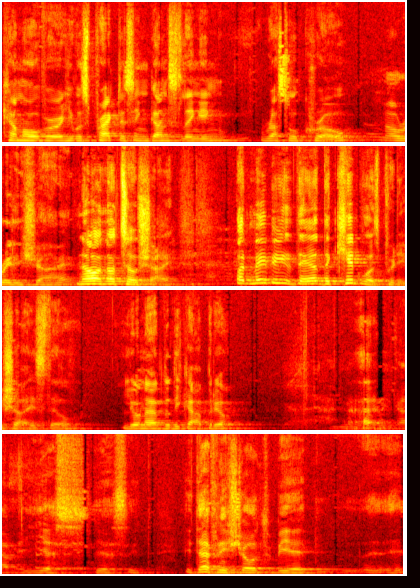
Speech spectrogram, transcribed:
come over. He was practicing gunslinging, Russell Crowe. Not really shy. No, not so shy. But maybe the, the kid was pretty shy still, Leonardo DiCaprio. Yes, yes. It, it definitely showed to be a, a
